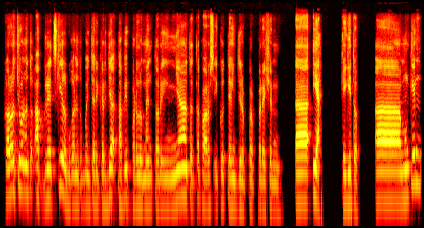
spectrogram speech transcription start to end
Kalau cuma untuk upgrade skill bukan untuk mencari kerja tapi perlu mentoringnya tetap harus ikut yang job preparation. Uh, iya, kayak gitu. Uh, mungkin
